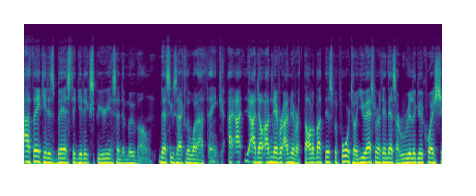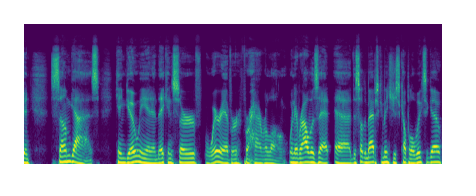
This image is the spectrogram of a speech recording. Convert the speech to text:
I, think it is best to get experience and to move on. That's exactly what I think. I, I, I don't. I've never. I've never thought about this before until you asked me. I think that's a really good question. Some guys can go in and they can serve wherever for however long. Whenever I was at uh, the Southern Baptist Convention just a couple of weeks ago,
